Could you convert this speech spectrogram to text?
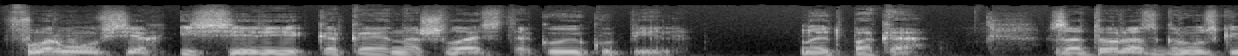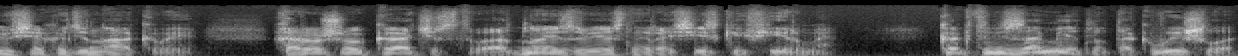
Форму у всех из серии «Какая нашлась, такую купили». Но это пока. Зато разгрузки у всех одинаковые, хорошего качества, одной известной российской фирмы. Как-то незаметно так вышло,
